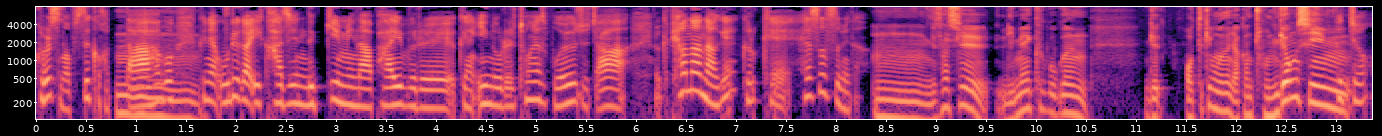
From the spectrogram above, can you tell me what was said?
그럴 순 없을 것 같다 음. 하고 그냥 우리가 이 가진 느낌이나 vibe를 그냥 이 노래를 통해서 보여주자 이렇게 편안하게 그렇게 했었습니다. 음, 사실 리메이크 곡은 이게 어떻게 보면 약간 존경심을 그쵸.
